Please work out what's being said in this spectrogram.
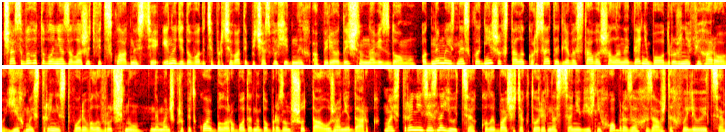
Час виготовлення залежить від складності. Іноді доводиться працювати під час вихідних, а періодично навіть з дому. Одними із найскладніших стали корсети для вистави Шалений день або одруження Фігаро. Їх майстрині створювали вручну. Не менш кропіткою була робота над образом шута у Жані Дарк. Майстрині зізнаються, коли бачать акторів на сцені в їхніх образах, завжди хвилюються.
